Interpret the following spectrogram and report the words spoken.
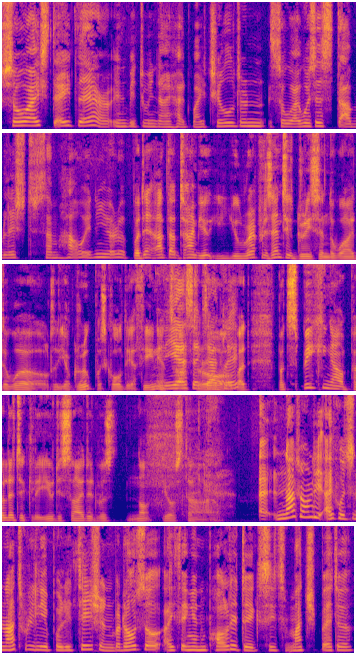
So I stayed there. In between, I had my children, so I was established somehow in Europe. But at that time, you you represented Greece in the wider world. Your group was called the Athenians, Yes, after exactly. all. But but speaking out politically, you decided was not your style. uh, not only I was not really a politician, but also I think in politics it's much better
